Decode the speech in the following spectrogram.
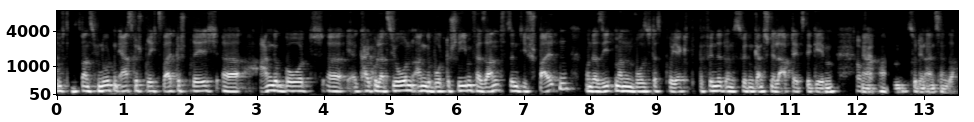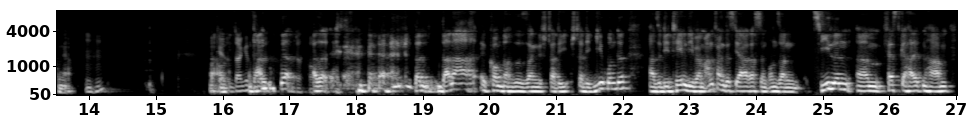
15 bis 20 Minuten, Erstgespräch, Zweitgespräch, äh, Angebot, äh, Kalkulation, Angebot geschrieben, Versand sind die Spalten und da sieht man, wo sich das Projekt befindet und es werden ganz schnelle Updates gegeben okay. ja, ähm, zu den einzelnen Sachen, ja. Mhm. Okay, und dann gibt es dann, also, dann, danach kommt noch sozusagen eine Strategie, Strategierunde. Also die Themen, die wir am Anfang des Jahres in unseren Zielen ähm, festgehalten haben.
